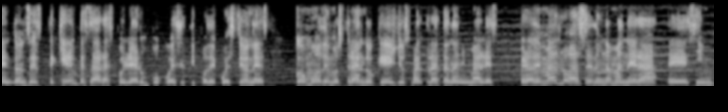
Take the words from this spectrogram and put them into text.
Entonces, te quiere empezar a spoilear un poco ese tipo de cuestiones, como demostrando que ellos maltratan animales, pero además lo hace de una manera eh, sin,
